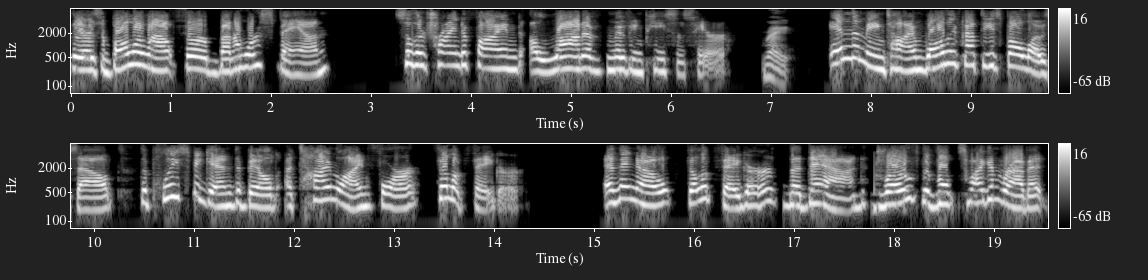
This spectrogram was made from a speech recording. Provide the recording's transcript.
There's a bolo out for Butterworth's van. So they're trying to find a lot of moving pieces here. Right. In the meantime, while they've got these bolos out, the police begin to build a timeline for Phillip Fager. And they know Phillip Fager, the dad, drove the Volkswagen Rabbit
